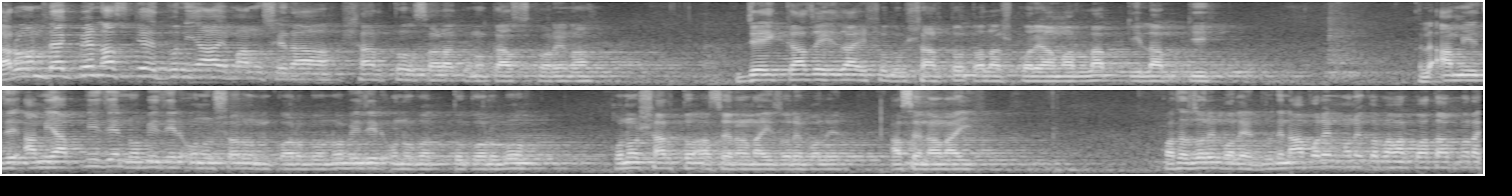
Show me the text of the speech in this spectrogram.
কারণ দেখবেন আজকে দুনিয়ায় মানুষেরা স্বার্থ ছাড়া কোনো কাজ করে না। যেই কাজে যায় শুধু স্বার্থ তলাশ করে, আমার লাভ কি লাভ কি? তাহলে আমি যে, আমি আপনি যে নবীজির অনুসরণ করব, নবীজির অনুগত্য করব, কোনো স্বার্থ আছে না নাই? জোরে বলেন, আছে না নাই? কথা জোরে বলেন। যদি না বলেন, মনে করব আমার কথা আপনারা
